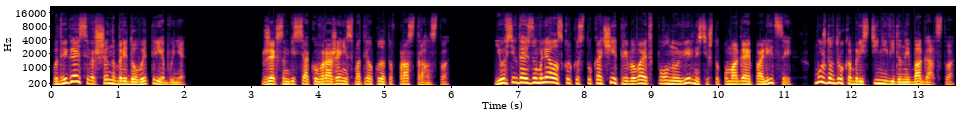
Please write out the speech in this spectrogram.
выдвигая совершенно бредовые требования. Джексон без всякого выражения смотрел куда-то в пространство. Его всегда изумляло, сколько стукачей пребывает в полной уверенности, что, помогая полиции, можно вдруг обрести невиданные богатства.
